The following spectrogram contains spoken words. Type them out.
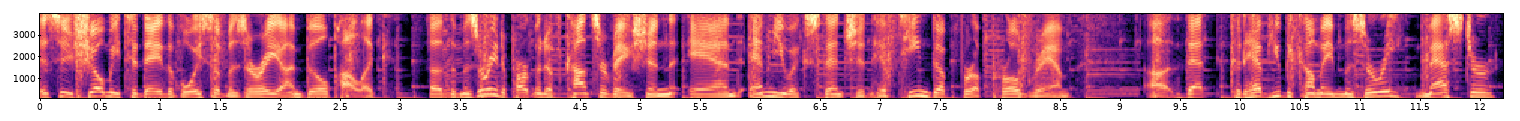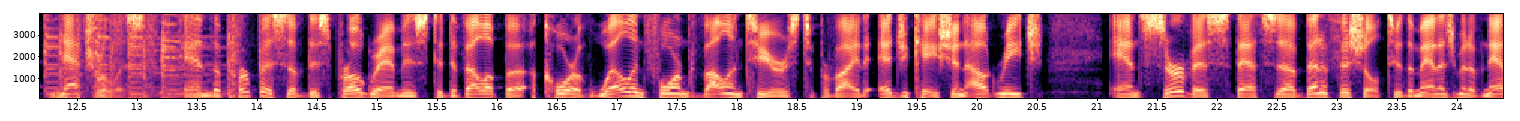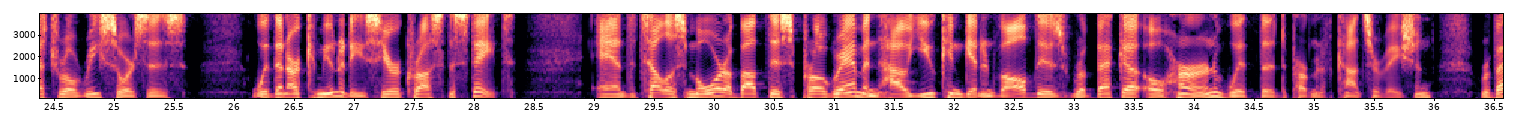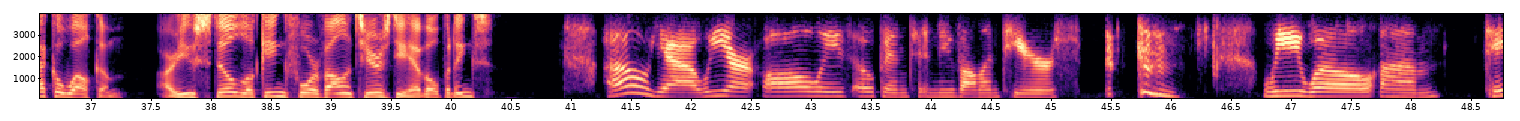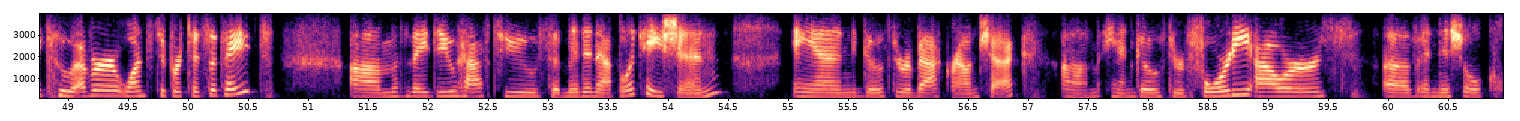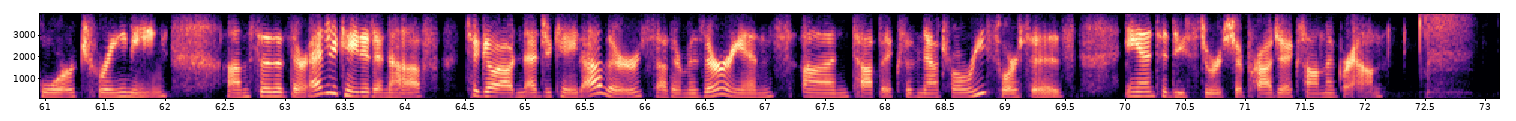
This is Show Me Today, the voice of Missouri. I'm Bill Pollock. Uh, the Missouri Department of Conservation and MU Extension have teamed up for a program uh, that could have you become a Missouri Master Naturalist. And the purpose of this program is to develop a, a corps of well informed volunteers to provide education, outreach, and service that's uh, beneficial to the management of natural resources within our communities here across the state. And to tell us more about this program and how you can get involved is Rebecca O'Hearn with the Department of Conservation. Rebecca, welcome. Are you still looking for volunteers? Do you have openings? Oh, yeah. We are always open to new volunteers. we will um, take whoever wants to participate. Um, they do have to submit an application and go through a background check um, and go through 40 hours of initial core training um, so that they're educated enough to go out and educate others, other Missourians, on topics of natural resources and to do stewardship projects on the ground.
